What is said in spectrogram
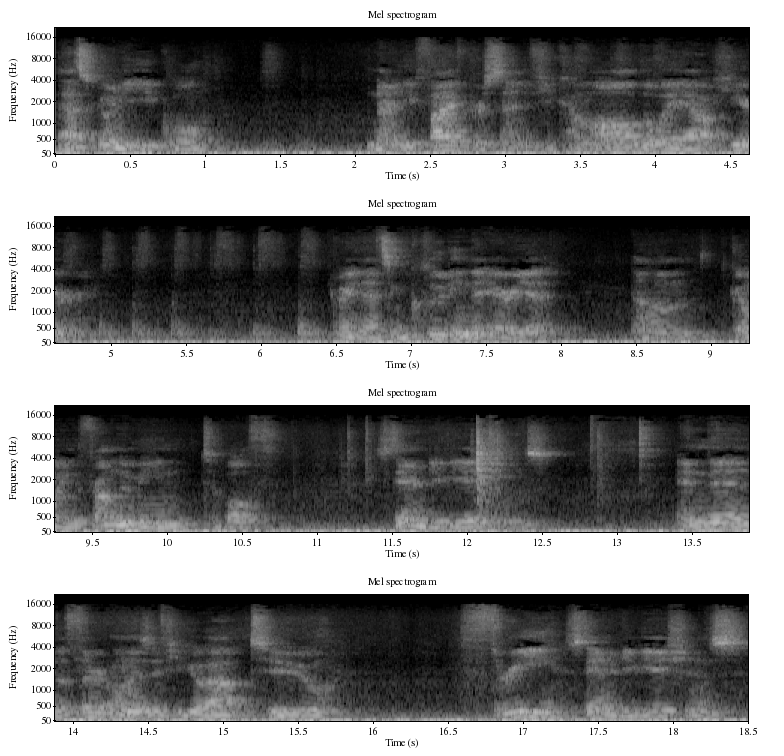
that's going to equal 95% if you come all the way out here. Right, that's including the area um, going from the mean to both standard deviations. And then the third one is if you go out to three standard deviations,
